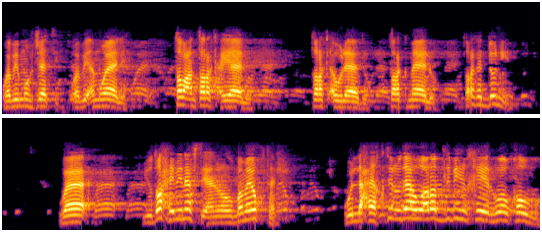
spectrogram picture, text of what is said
وبمهجته وبأمواله. طبعا ترك عياله ترك أولاده ترك ماله ترك الدنيا. ويضحي بنفسه يعني ربما يقتل. واللي هيقتله ده هو أراد به الخير هو وقومه.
